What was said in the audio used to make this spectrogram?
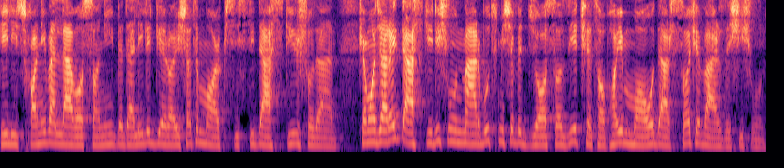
قلیچخانی و لواسانی به دلیل گرایشات مارکسیستی دستگیر شدند که ماجرای دستگیریشون مربوط میشه به جاسازی کتاب‌های ماو در ساک ورزشیشون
